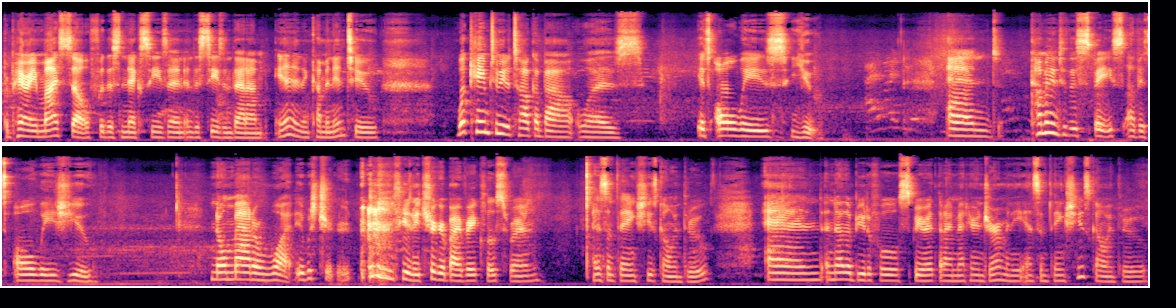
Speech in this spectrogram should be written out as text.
preparing myself for this next season and the season that I'm in and coming into, what came to me to talk about was it's always you. And coming into this space of it's always you, no matter what, it was triggered, excuse me, triggered by a very close friend and some things she's going through and another beautiful spirit that I met here in Germany and some things she's going through.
